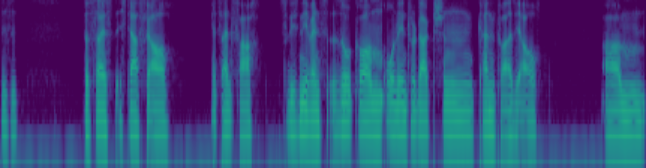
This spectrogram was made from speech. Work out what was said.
das heißt, ich darf ja auch jetzt einfach zu diesen Events so kommen, ohne Introduction, kann quasi auch ähm,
